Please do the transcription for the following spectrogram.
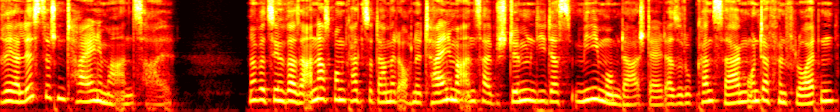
realistischen Teilnehmeranzahl. Ne, beziehungsweise andersrum kannst du damit auch eine Teilnehmeranzahl bestimmen, die das Minimum darstellt. Also du kannst sagen, unter fünf Leuten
